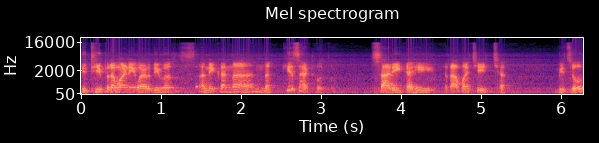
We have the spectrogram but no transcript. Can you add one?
तिथीप्रमाणे वाढदिवस अनेकांना नक्कीच आठवतो. सारी काही रामाची इच्छा. मिजो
